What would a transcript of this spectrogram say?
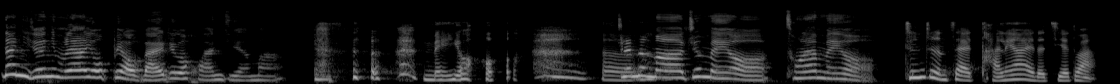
那你觉得你们俩有表白这个环节吗？没有，真的吗？真没有，从来没有。真正在谈恋爱的阶段。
